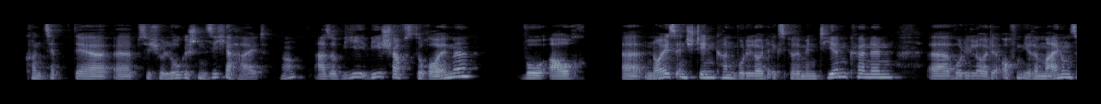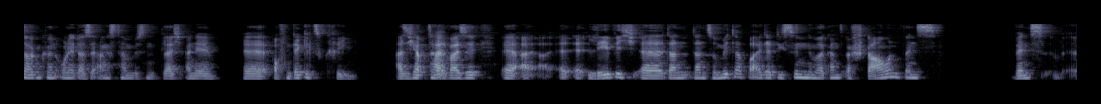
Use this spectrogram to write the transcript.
Konzept der, äh, psychologischen Sicherheit, ne? Also, wie wie schaffst du Räume, wo auch, äh, Neues entstehen kann, wo die Leute experimentieren können, äh, wo die Leute offen ihre Meinung sagen können, ohne dass sie Angst haben müssen, gleich eine, äh, auf 'n Deckel zu kriegen. Also, ich habe teilweise, äh, äh, äh, erlebe ich, äh, dann dann so Mitarbeiter, die sind immer ganz erstaunt, wenn's wenn's äh,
